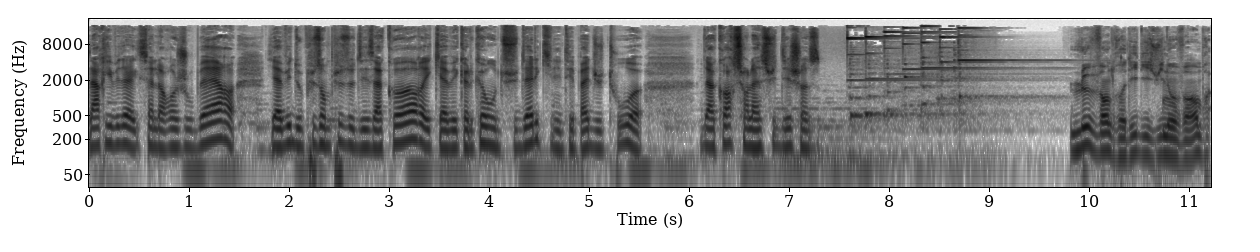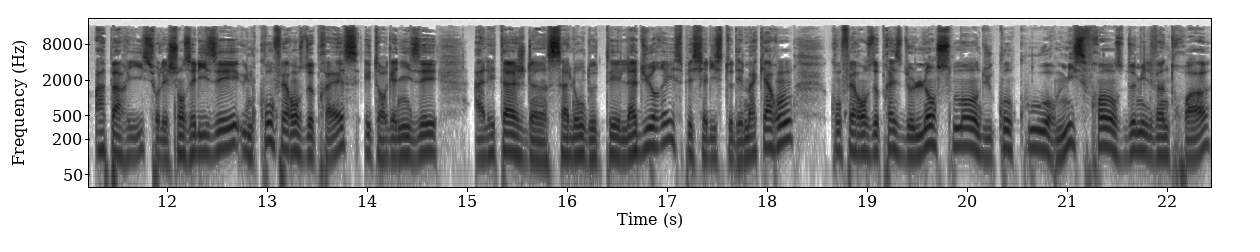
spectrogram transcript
l'arrivée d'Alexia Laroche-Joubert, il y avait de plus en plus de désaccords et qu'il y avait quelqu'un au-dessus d'elle qui n'était pas du tout euh, d'accord sur la suite des choses le vendredi 18 novembre à Paris, sur les Champs-Élysées, une conférence de presse est organisée à l'étage d'un salon de thé La Durée, spécialiste des macarons. Conférence de presse de lancement du concours Miss France 2023.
